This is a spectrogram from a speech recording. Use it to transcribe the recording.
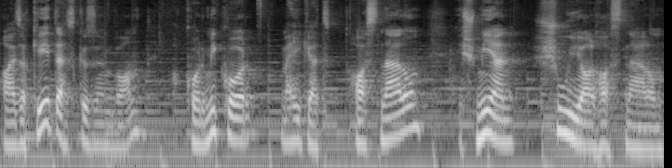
ha ez a két eszközön van, akkor mikor, melyiket használom, és milyen súlyjal használom.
